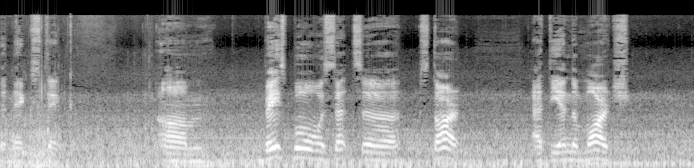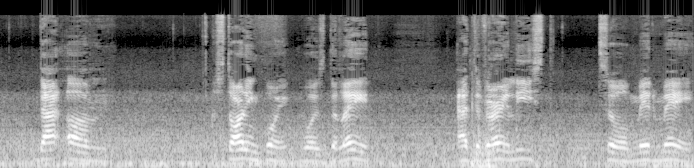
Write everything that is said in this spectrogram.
the Knicks stink. Um, baseball was set to start at the end of March. That um, starting point was delayed at the very least till mid-May,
